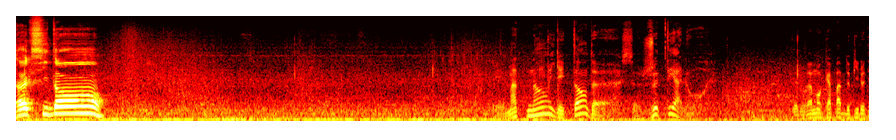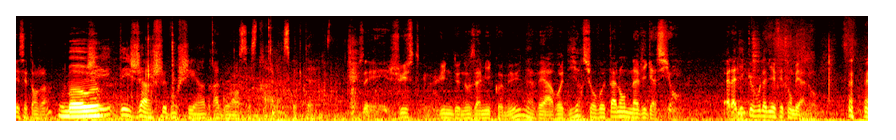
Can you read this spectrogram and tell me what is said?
Accident. Et maintenant, il est temps de se jeter à l'eau. Vous êtes vraiment capable de piloter cet engin Bah ouais. J'ai déjà chevauché un dragon ancestral, inspecteur. C'est juste que l'une de nos amies communes avait à redire sur vos talents de navigation. Elle a dit que vous l'aviez fait tomber à l'eau.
